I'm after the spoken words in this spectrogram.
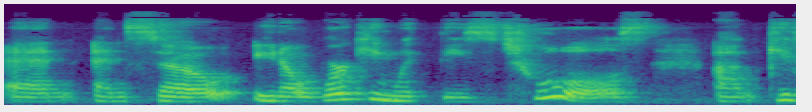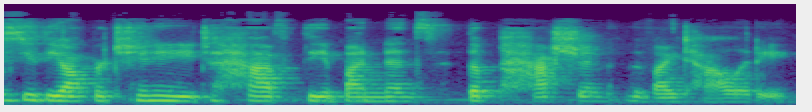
And and so you know working with these tools um, gives you the opportunity to have the abundance the passion the vitality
